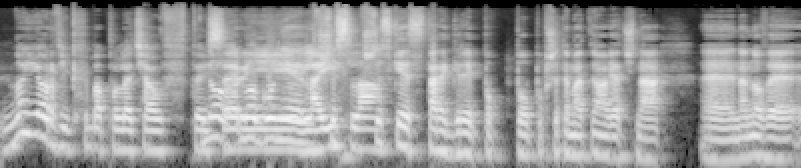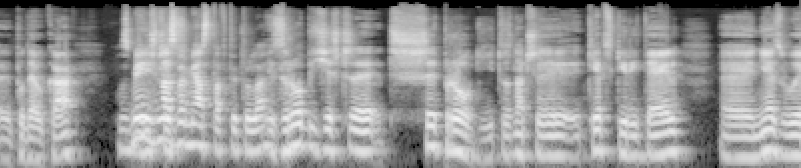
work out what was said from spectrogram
No i Jorvik chyba poleciał w tej no, serii no ogólnie La Isla. Wszystkie stare gry po, po, poprzetemawiać na, e, na nowe pudełka. Zmienić Jeszcze nazwę miasta w tytule. Zrobić jeszcze trzy progi, to znaczy kiepski retail, e, niezły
